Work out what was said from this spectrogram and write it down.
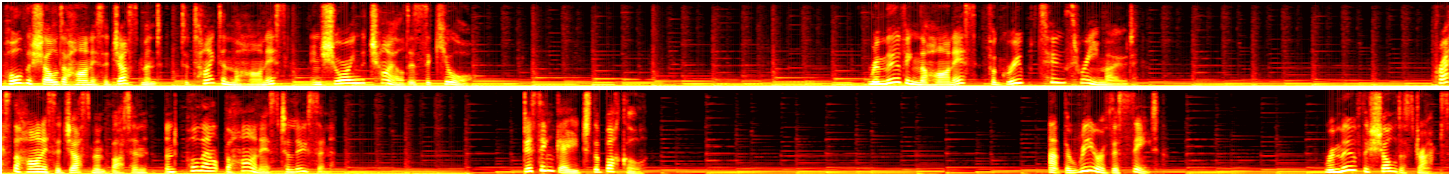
Pull the shoulder harness adjustment to tighten the harness, ensuring the child is secure. Removing the harness for Group 2-3 mode. Press the harness adjustment button and pull out the harness to loosen. Disengage the buckle. At the rear of the seat, remove the shoulder straps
